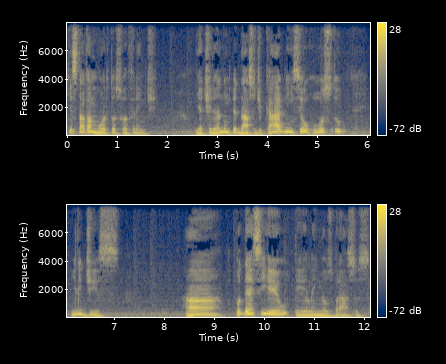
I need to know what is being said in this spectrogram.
que estava morto à sua frente. E atirando um pedaço de carne em seu rosto, ele diz: Ah, pudesse eu tê-la em meus braços,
